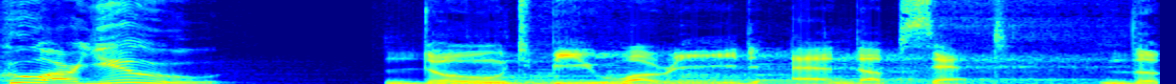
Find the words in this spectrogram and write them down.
Who are you? don't be worried and upset. The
